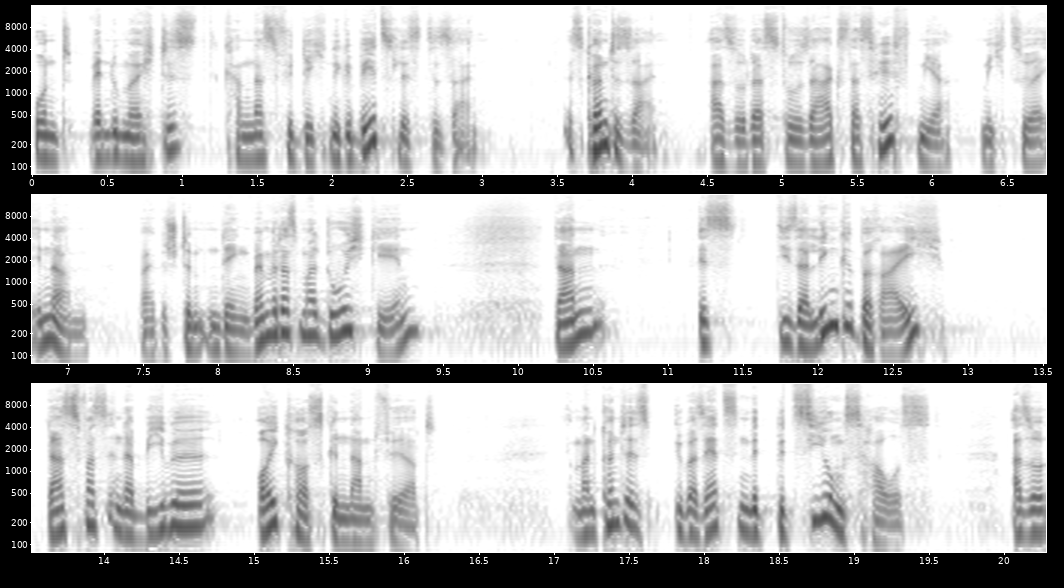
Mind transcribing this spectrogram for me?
und wenn du möchtest, kann das für dich eine Gebetsliste sein. Es könnte sein. Also, dass du sagst, das hilft mir, mich zu erinnern bei bestimmten Dingen. Wenn wir das mal durchgehen, dann ist dieser linke Bereich das, was in der Bibel Oikos genannt wird. Man könnte es übersetzen mit Beziehungshaus, also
